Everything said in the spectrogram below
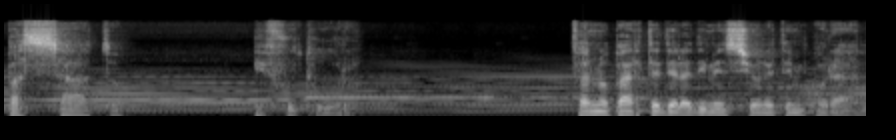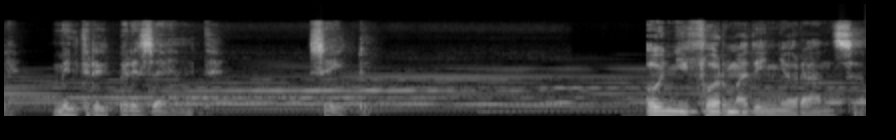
Passato e futuro fanno parte della dimensione temporale, mentre il presente sei tu. Ogni forma di ignoranza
